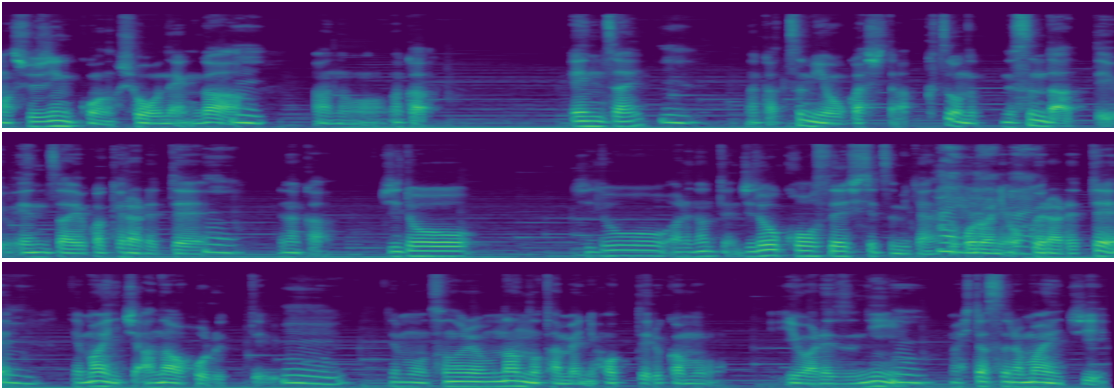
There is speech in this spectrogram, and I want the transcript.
まあ、主人公の少年が、うん。あのなんか冤罪？うん。なんか罪を犯した靴をぬ盗んだっていう冤罪をかけられて、うん。でなんか児童児童あれなんていうの児童更生施設みたいなところに送られて、毎日穴を掘るっていう、うん。でもそれを何のために掘ってるかも言われずに、うん。まあ、ひたすら毎日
